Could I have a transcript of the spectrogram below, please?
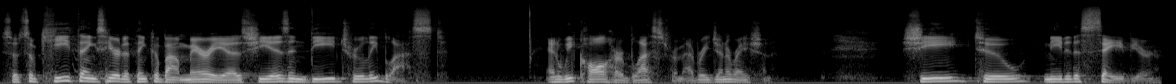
So, some key things here to think about Mary is she is indeed truly blessed and we call her blessed from every generation. She too needed a Savior,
